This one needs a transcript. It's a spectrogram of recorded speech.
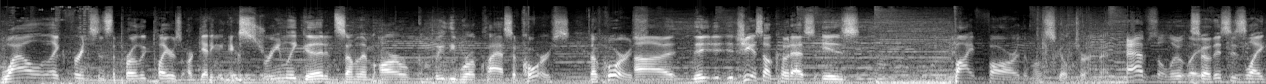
while, like for instance, the Pro League players are getting extremely good, and some of them are completely world class, of course. Of course. Uh, the, the GSL Code S is by far the most skilled tournament. Absolutely. So this is like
